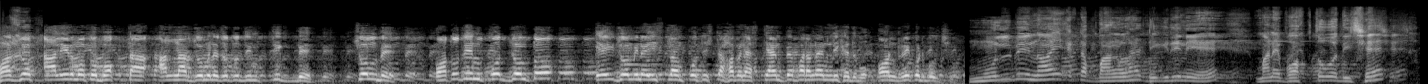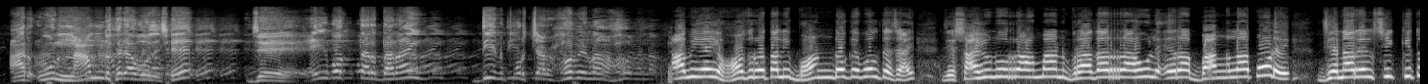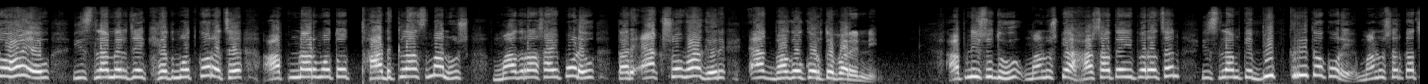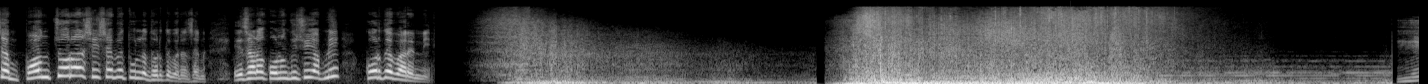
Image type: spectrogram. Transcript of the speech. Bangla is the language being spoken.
হজরত আলীর মতো বক্তা আল্লাহর জমিনে যতদিন টিকবে, চলবে, অতদিন পর্যন্ত এই জমিনে ইসলাম প্রতিষ্ঠা হবে না। স্ট্যাম্প পেপার আনেন, লিখে দেবো। অন রেকর্ড বলছি। মুলবি নয়, একটা বাংলা ডিগ্রি নিয়ে মানে বক্তব্য দিচ্ছে, আর ও নাম ধরে বলছে যে, এই বক্তার দ্বারাই দিন প্রচার হবে না হবে না। আমি এই হজরত আলী ভণ্ডকে বলতে চাই যে শাহিনুর রহমান, ব্রাদার রাহুল, এরা বাংলা পড়ে জেনারেল শিক্ষিত হয়েও ইসলামের যে খেদমত করেছে, আপনার মতো থার্ড ক্লাস মানুষ মাদ্রাসায় পড়েও তার একশো ভাগের এক ভাগও করতে পারেননি। আপনি শুধু মানুষকে হাসাতেই পেরেছেন, ইসলামকে বিকৃত করে মানুষের কাছে পঞ্চরস হিসেবে তুলে ধরতে পেরেছেন। এছাড়া কোনো কিছুই আপনি করতে পারেননি।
